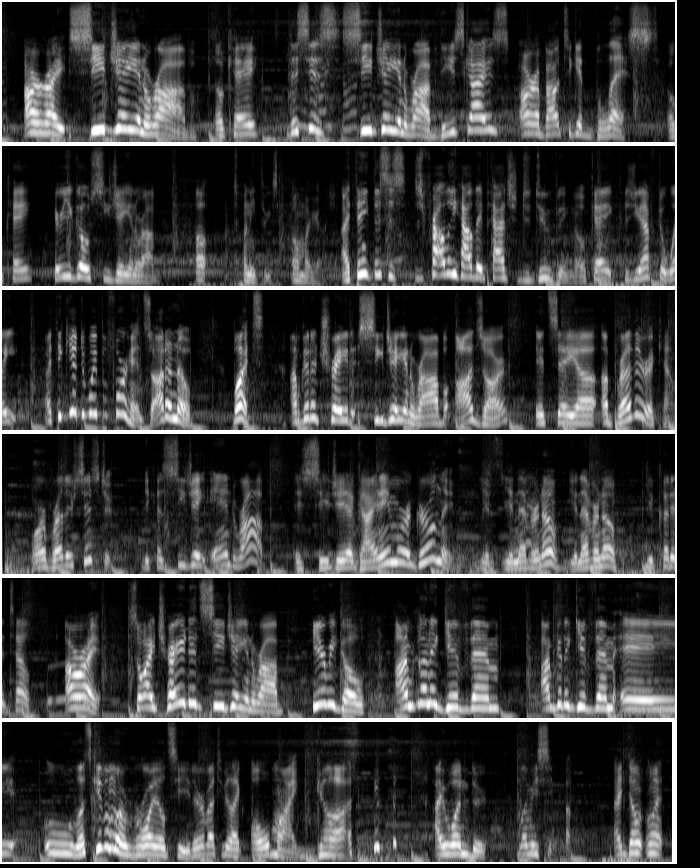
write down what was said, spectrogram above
All right, CJ and Rob, okay? This is CJ and Rob. These guys are about to get blessed, okay? Here you go, CJ and Rob. Oh, 23. Oh my gosh. I think this is, this is probably how they patched duping, okay? Because you have to wait. I think you had to wait beforehand, so I don't know. But I'm going to trade CJ and Rob. Odds are it's a, uh, a brother account or a brother-sister because CJ and Rob. Is CJ a guy name or a girl name? You, you never know. You never know. You couldn't tell. All right. So I traded CJ and Rob. Here we go. I'm going to give them... I'm going to give them a... Ooh, let's give them a royalty. They're about to be like, oh my god. I wonder. Let me see. Uh, I don't want...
